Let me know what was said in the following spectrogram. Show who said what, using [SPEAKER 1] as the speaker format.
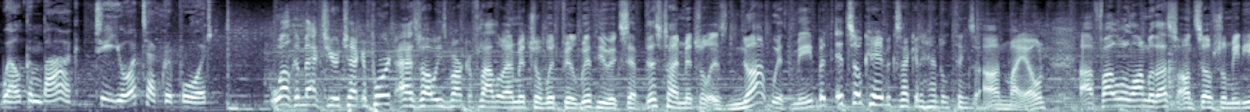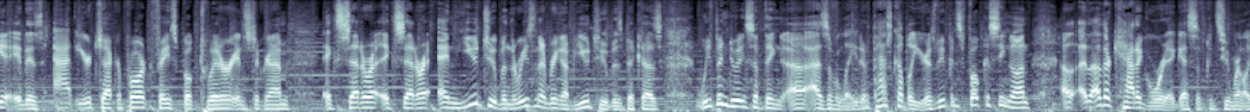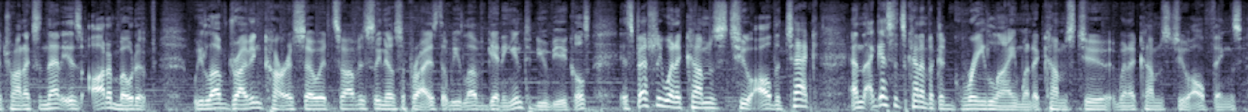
[SPEAKER 1] Welcome back to your Tech Report.
[SPEAKER 2] Welcome back to your Tech Report. As always, Mark Aflalo and Mitchell Whitfield with you, except this time Mitchell is not with me, but it's okay because I can handle things on my own. Uh, follow along with us on social media. It is at your Tech Report, Facebook, Twitter, Instagram, etc., etc., and YouTube. And the reason I bring up YouTube is because we've been doing something uh, as of late, the past couple of years, we've been focusing on uh, another category, I guess, of consumer electronics, and that is automotive. We love driving cars, so it's obviously no surprise that we love getting into new vehicles, especially when it comes to all the tech. And I guess it's kind of like a gray line when it comes to when it comes to all things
